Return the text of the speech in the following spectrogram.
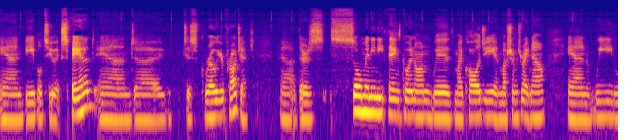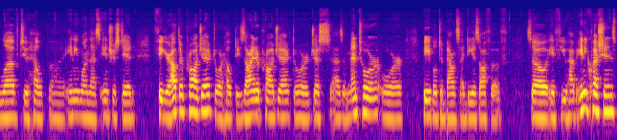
and be able to expand and uh, just grow your project. Uh, there's so many neat things going on with mycology and mushrooms right now and we love to help uh, anyone that's interested figure out their project or help design a project or just as a mentor or be able to bounce ideas off of. So if you have any questions,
